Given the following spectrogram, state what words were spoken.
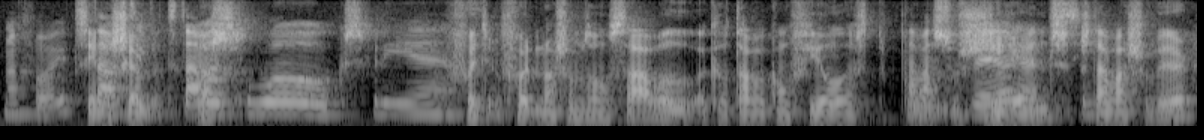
não foi? Tu Sim, nós estavas, chegamos- tipo, tu estavas, uou, que experiência. Foi, foi- nós fomos a um sábado, aquilo estava com filas tipo, chover, gigantes, sim. estava a chover,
